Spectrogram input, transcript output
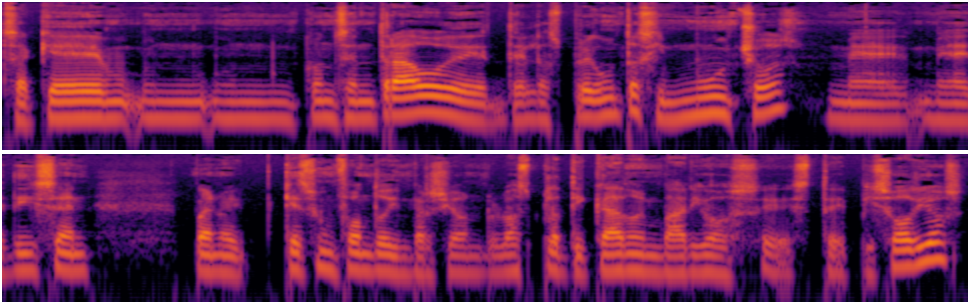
saqué un, concentrado de, las preguntas y muchos me, dicen, bueno, ¿qué es un fondo de inversión? Lo has platicado en varios este, episodios,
